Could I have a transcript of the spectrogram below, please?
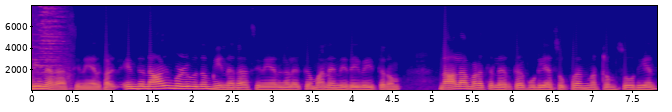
மீனராசி நேர்கள் இன்று நாள் முழுவதும் மீனராசி நேர்களுக்கு மன நிறைவை தரும். நாலாம் இடத்தில் இருக்கக்கூடிய சுக்ரன் மற்றும் சூரியன்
